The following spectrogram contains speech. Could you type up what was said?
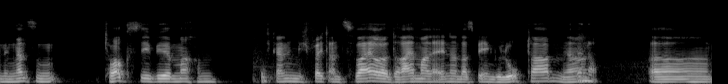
in den ganzen Talks, die wir machen, ich kann mich vielleicht an zwei oder dreimal erinnern, dass wir ihn gelobt haben. Ja. Genau. Äh,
